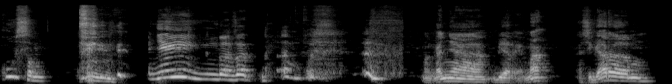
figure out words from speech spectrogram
kusem. Anjing, bangsat. Makanya biar enak kasih garam.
